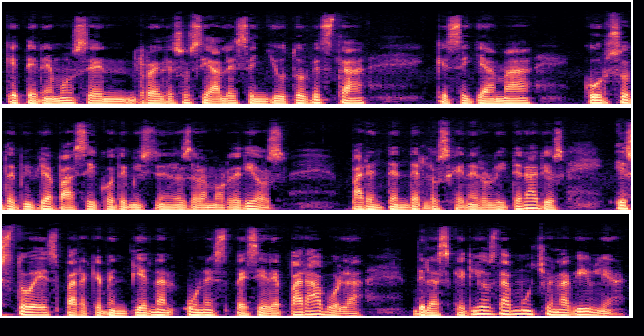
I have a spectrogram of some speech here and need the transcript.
que tenemos en redes sociales, en YouTube está, que se llama Curso de Biblia Básico de Misioneros del Amor de Dios, para entender los géneros literarios. Esto es para que me entiendan una especie de parábola de las que Dios da mucho en la Biblia,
